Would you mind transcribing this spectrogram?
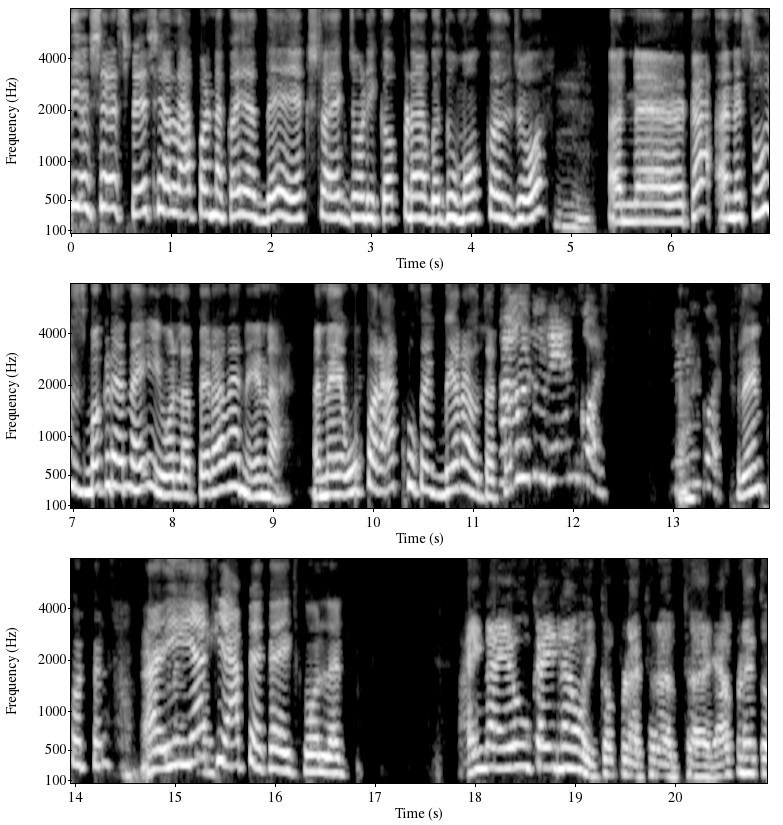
દિવસે સ્પેશિયલ આપણને કઈ દે એક્સ્ટ્રા એક જોડી કપડા બધું મોકલજો. અને કા અને શૂઝ બગડે નહીં ઓલા પહેરાવે ને એના. અને ઉપર આખું કંઈક બેરાવતા રેનકોટ રેનકોટ હા. એ ત્યાંથી આપે કંઈક ઓલા આઈના એવું કઈ ના હોય કપડા ખરાબ થાય. આપણે તો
